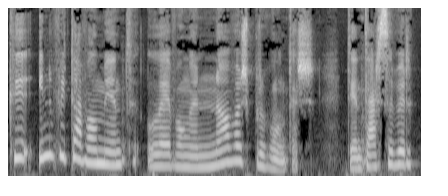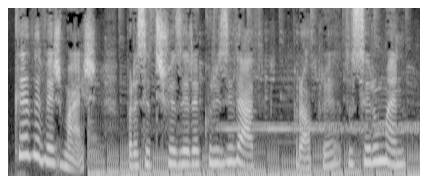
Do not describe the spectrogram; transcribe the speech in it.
que, inevitavelmente, levam a novas perguntas. Tentar saber cada vez mais para satisfazer a curiosidade própria do ser humano.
